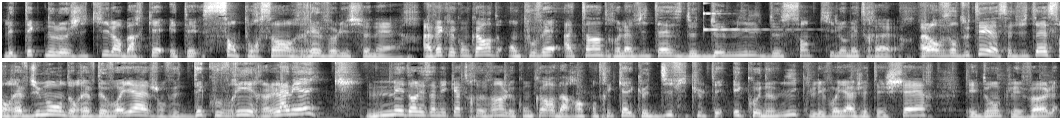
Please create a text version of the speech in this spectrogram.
les technologies qu'il embarquait étaient 100% révolutionnaires. Avec le Concorde, on pouvait atteindre la vitesse de 2200 km heure. Alors vous en doutez, à cette vitesse, on rêve du monde, on rêve de voyage, on veut découvrir l'Amérique. Mais dans les années 80, le Concorde a rencontré quelques difficultés économiques, les voyages étaient chers, et donc les vols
